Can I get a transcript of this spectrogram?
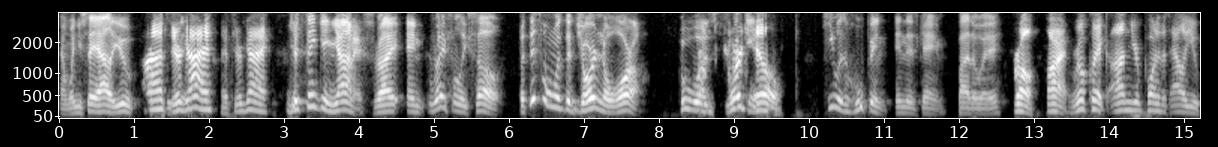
and when you say alley oop, that's your guy. That's your guy. You're thinking Giannis, right? And rightfully so. But this one was the Jordan Nwora, who was From George freaking, Hill. He was hooping in this game, by the way, bro. All right, real quick on your point of this alley oop.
